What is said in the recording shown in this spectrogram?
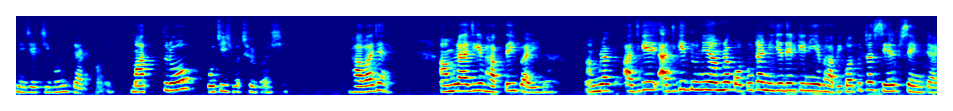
নিজের জীবন ত্যাগ করে। মাত্র পঁচিশ বছর বয়সে। ভাবা যায়? আমরা আজকে ভাবতেই পারি না। আমরা আজকে, আজকের দুনিয়া আমরা কতটা নিজেদেরকে নিয়ে ভাবি, কতটা সেলফ সেন্টার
